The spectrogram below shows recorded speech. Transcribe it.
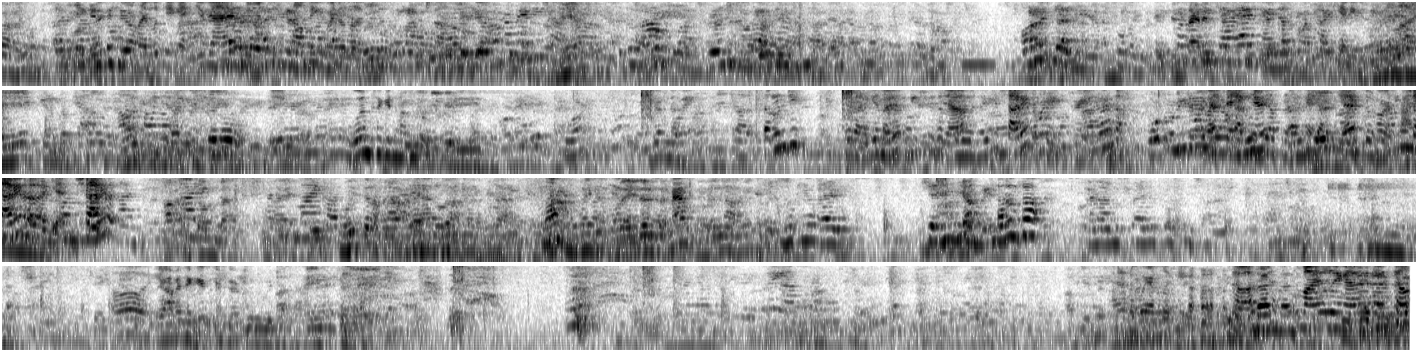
Am I looking at you guys or just tell me where to look? Your side is One second, ma'am. Tarun ji, yeah. Sharif? Okay, great. Am I staying here? Okay. Yes, of course. Sharif again. Sharif. शारिद Ma'am, तरुण साहब Oh, यहाँ पे yes. देखिए centre में I don't know where I'm looking. So I'm just smiling. I don't know. Tell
